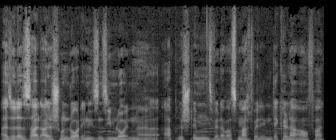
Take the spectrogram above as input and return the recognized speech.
Also das ist halt alles schon dort in diesen sieben Leuten äh, abgestimmt, wer da was macht, wer den Deckel da auf hat.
